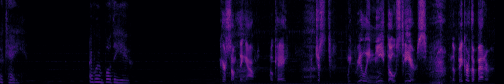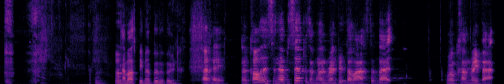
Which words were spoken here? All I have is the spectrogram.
Okay. I won't bother you. Figure something out, okay? We just, we really need those tears. And the bigger the better. Okay. Okay. Okay. That must be my boobaboon. Okay, so call this an episode because I'm gonna render the last of that. We'll come right back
